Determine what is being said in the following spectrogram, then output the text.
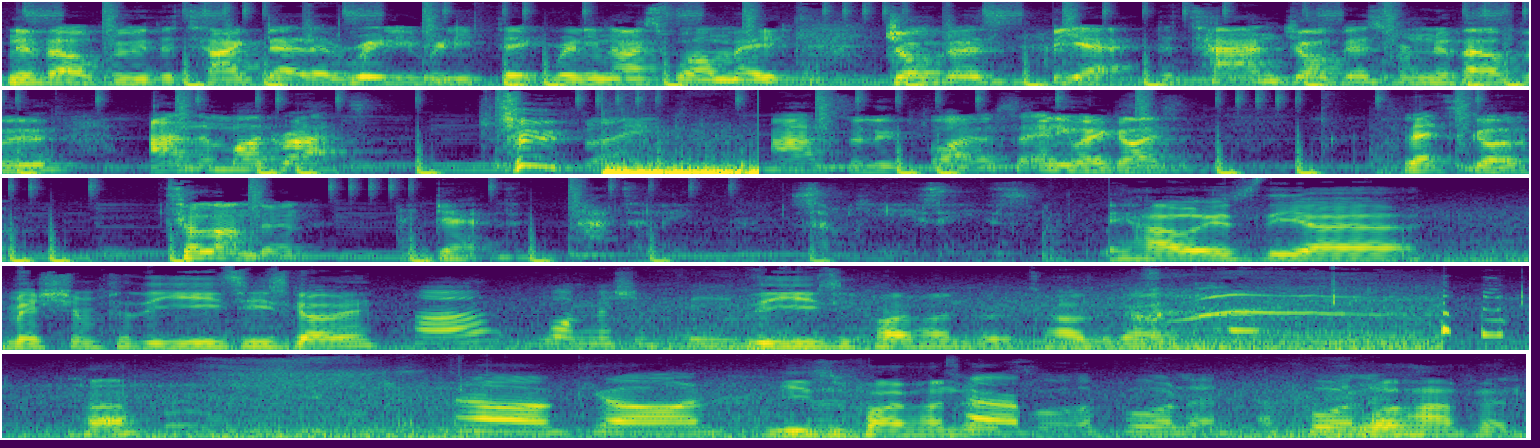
Nouvelle the tag there, they're really, really thick, really nice, well made. Joggers, but yeah, the tan joggers from Nouvelle and the Mud Rats, two flames, absolute fire. So anyway guys, let's go to London and get how is the uh, mission for the Yeezys going? Huh? What mission for the The Yeezy 500. How's it going? huh? Oh god. Yeezy 500? Terrible, appalling, appalling. What happened?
